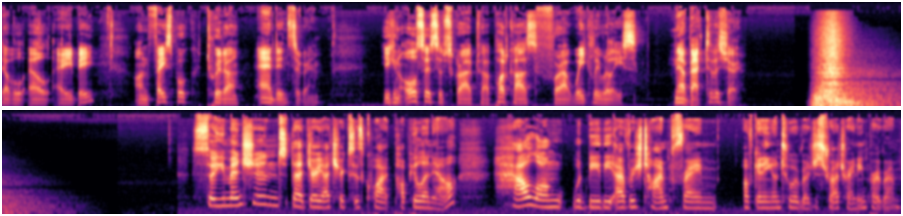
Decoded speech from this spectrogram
L L A B on Facebook, Twitter, and Instagram. You can also subscribe to our podcast for our weekly release. Now back to the show. So you mentioned that geriatrics is quite popular now. How long would be the average time frame of getting onto a registrar training program?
